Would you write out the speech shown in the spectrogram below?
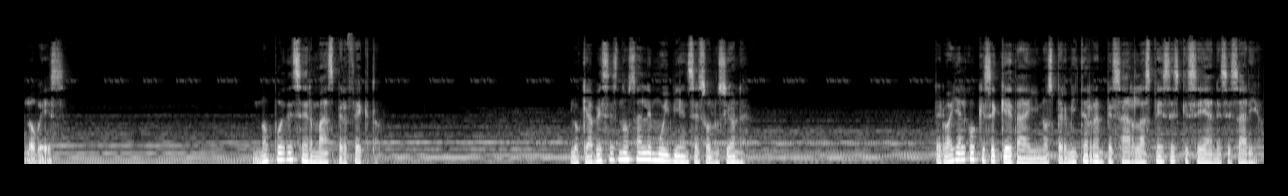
¿Lo ves? No puede ser más perfecto. Lo que a veces no sale muy bien se soluciona. Pero hay algo que se queda y nos permite reempezar las veces que sea necesario.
